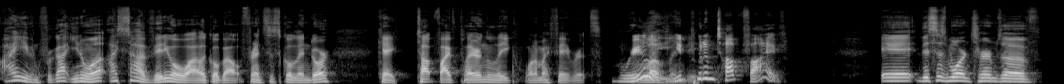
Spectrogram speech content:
I even forgot. You know what? I saw a video a while ago about Francisco Lindor. Okay, top five player in the league, one of my favorites. Really? You'd put him top five. It, this is more in terms of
